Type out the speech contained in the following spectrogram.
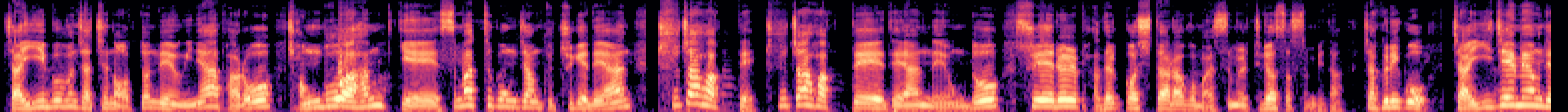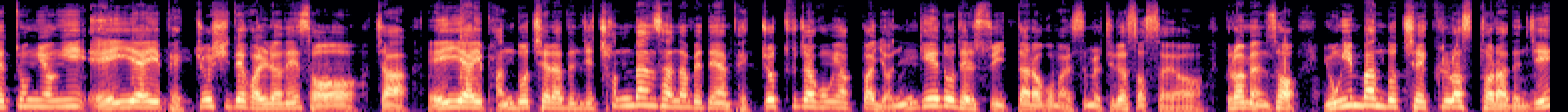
자, 이 부분 자체는 어떤 내용이냐? 바로 정부와 함께 스마트 공장 구축에 대한 투자 확대, 투자 확대에 대한 내용도 수혜를 받을 것이다라고 말씀을 드렸었습니다. 자, 그리고 자, 이재명 대통령이 AI 백조 시대 관련해서 자, AI 반도체라든지 첨단 산업에 대한 백조 투자 공약과 연계도 될 수 있다라고 말씀을 드렸었어요. 그러면서 용인 반도체 클러스터라든지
